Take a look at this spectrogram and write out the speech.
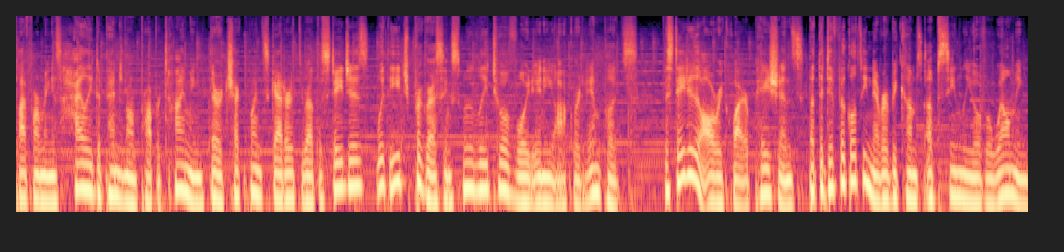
Platforming is highly dependent on proper timing. There are checkpoints scattered throughout the stages, with each progressing smoothly to avoid any awkward inputs. The stages all require patience, but the difficulty never becomes obscenely overwhelming.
